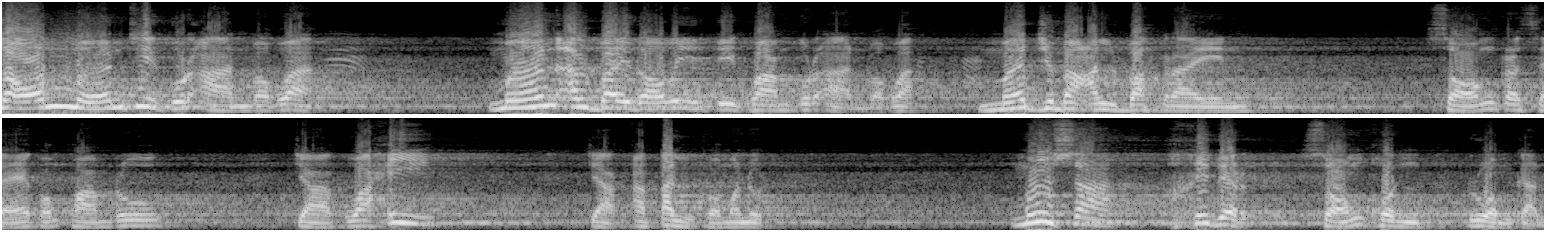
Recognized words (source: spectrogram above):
สอนเหมือนที่กุรอานบอกว่า เหมือนอัลไบดอวีตีความกุรอานบอกว่ามัจมาอัลบาฮ์ไรน์สองกระแสของความรู้ จากวะฮีจากอักัลของมนุษย์ มูซาคิดรสองคนรวมกัน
